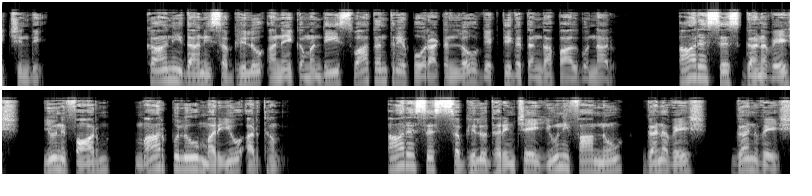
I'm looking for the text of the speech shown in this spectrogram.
ఇచ్చింది. కాని దాని సభ్యులు అనేకమంది స్వాతంత్ర్య పోరాటంలో వ్యక్తిగతంగా పాల్గొన్నారు. ఆర్ఎస్ఎస్ గణవేష్ యూనిఫార్మ్ మార్పులు మరియు అర్థం. ఆర్ఎస్ఎస్ సభ్యులు ధరించే యూనిఫామ్ను గణవేష్ గణవేష్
